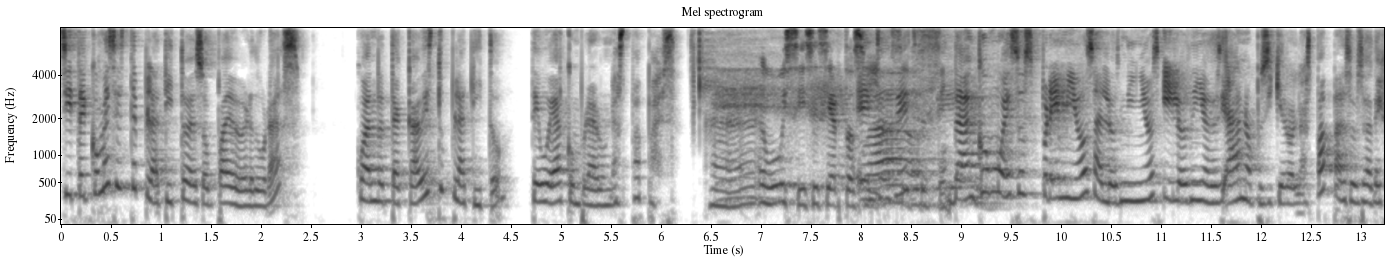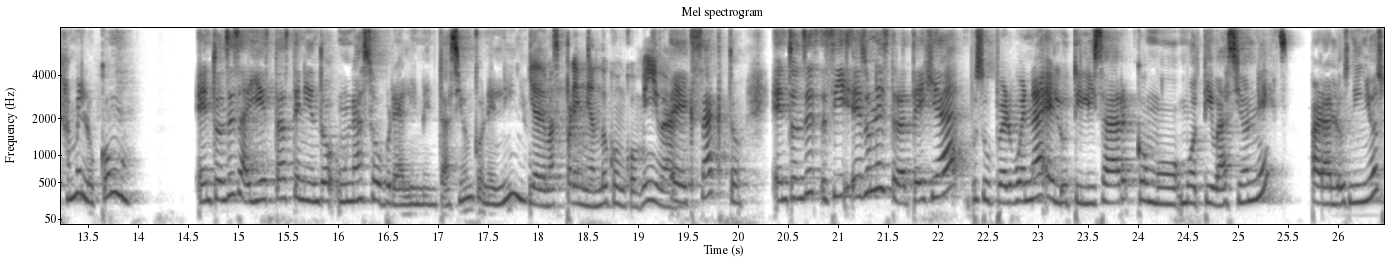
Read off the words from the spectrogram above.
si te comes este platito de sopa de verduras, cuando te acabes tu platito, te voy a comprar unas papas. Ah, uy, sí, sí, cierto. Entonces dan como esos premios a los niños y los niños decían, ah, no, pues si quiero las papas, o sea, déjamelo como. Entonces ahí estás teniendo una sobrealimentación con el niño. Y además premiando con comida. Exacto. Entonces, sí, es una estrategia súper buena el utilizar como motivaciones para los niños,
